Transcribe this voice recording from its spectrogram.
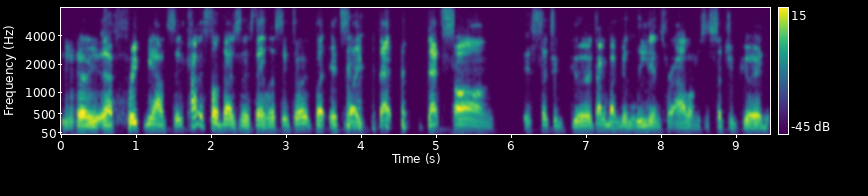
You know, that freaked me out. It kind of still does to this day listening to it, but it's like that that song is such a good talk about good lead-ins for albums. It's such a good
